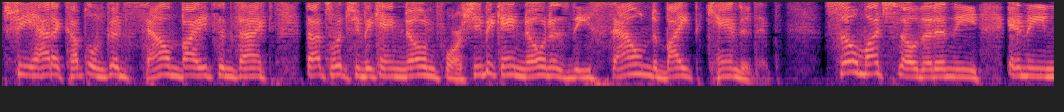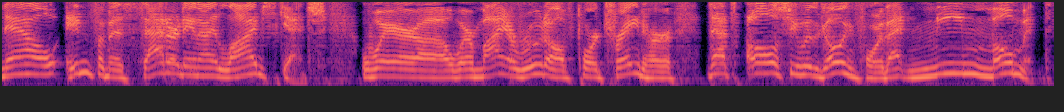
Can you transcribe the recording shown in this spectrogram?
She had a couple of good sound bites. In fact, that's what she became known for. She became known as the sound bite candidate. So much so that in the in the now infamous Saturday Night Live sketch where uh, where Maya Rudolph portrayed her, that's all she was going for. That meme moment,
